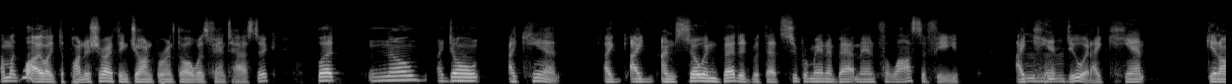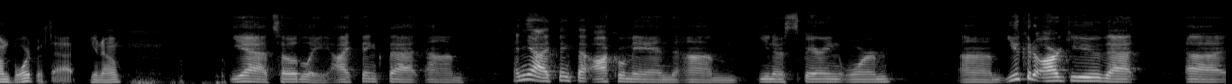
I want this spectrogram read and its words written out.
I'm like, well, I like the Punisher. I think Jon Bernthal was fantastic, but no, I don't. I can't. I, I I'm so embedded with that Superman and Batman philosophy. I can't Mhm. do it. I can't get on board with that, you know? Yeah, totally. I think that, um, and yeah, I think that Aquaman, um, you know, sparing Orm, um, you could argue that uh,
